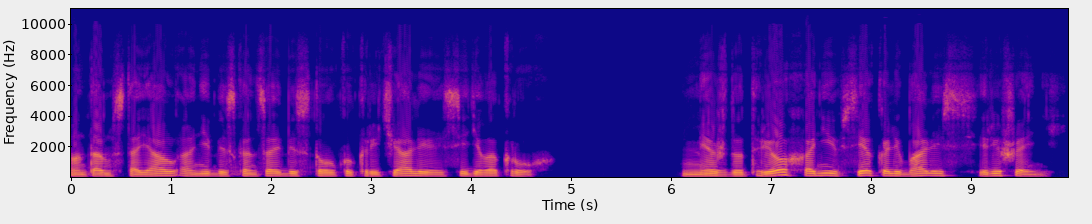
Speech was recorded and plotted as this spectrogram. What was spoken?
Он там стоял, они без конца и без толку кричали, сидя вокруг. Между трех они все колебались решений.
